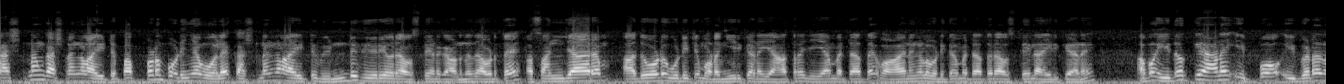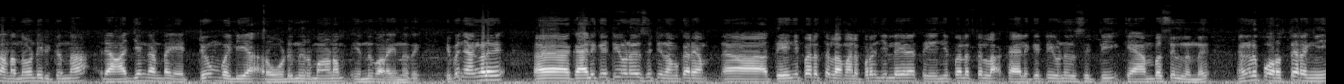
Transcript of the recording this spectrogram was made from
കഷ്ണം കഷ്ണങ്ങളായിട്ട് പപ്പടം പൊടിഞ്ഞ പോലെ കഷ്ണങ്ങളായിട്ട് വിണ്ട് കീറിയ ഒരു അവസ്ഥയാണ് കാണുന്നത്. അവിടുത്തെ സഞ്ചാരം അതോട് കൂടിയിട്ട് മുടങ്ങിയിരിക്കുകയാണ്. യാത്ര ചെയ്യാൻ പറ്റാത്ത വാഹനങ്ങൾ ഓടിക്കാൻ പറ്റാത്ത ഒരു അവസ്ഥയിലായിരിക്കുകയാണ്. അപ്പോൾ ഇതൊക്കെയാണ് ഇപ്പോൾ ഇവിടെ നടന്നുകൊണ്ടിരിക്കുന്ന രാജ്യം കണ്ട ഏറ്റവും വലിയ റോഡ് നിർമ്മാണം എന്ന് പറയുന്നത്. ഇപ്പൊ ഞങ്ങൾ ആ, കാലിക്കറ്റ് യൂണിവേഴ്സിറ്റി നമുക്കറിയാം. തേഞ്ഞിപ്പലത്തുള്ള മലപ്പുറം ജില്ലയിലെ തേഞ്ഞിപ്പലത്തുള്ള കാലിക്കറ്റ് യൂണിവേഴ്സിറ്റി ക്യാമ്പസിൽ നിന്ന് ഞങ്ങൾ പുറത്തിറങ്ങി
